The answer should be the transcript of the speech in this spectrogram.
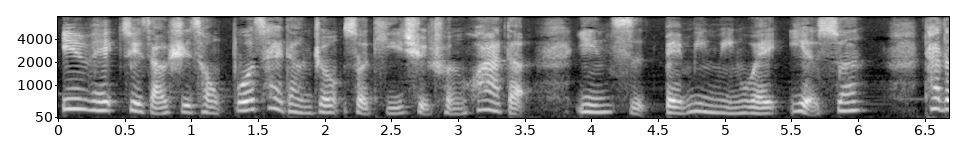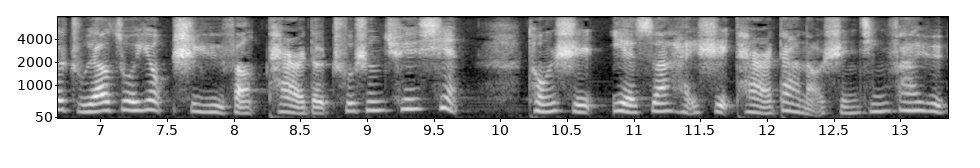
因为最早是从菠菜当中所提取纯化的，因此被命名为叶酸。它的主要作用是预防胎儿的出生缺陷，同时叶酸还是胎儿大脑神经发育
